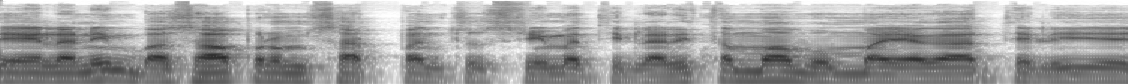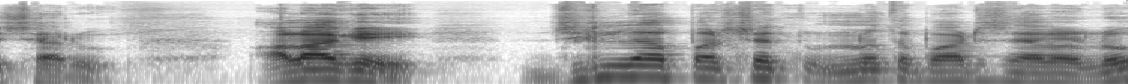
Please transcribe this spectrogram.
చేయాలని బసాపురం సర్పంచ్ శ్రీమతి లలితమ్మ బొమ్మయ్య గారు తెలియజేశారు. అలాగే జిల్లా పరిషత్ ఉన్నత పాఠశాలలో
